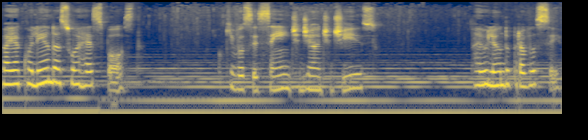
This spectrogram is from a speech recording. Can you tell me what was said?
Vai acolhendo a sua resposta. O que você sente diante disso? Vai olhando para você.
